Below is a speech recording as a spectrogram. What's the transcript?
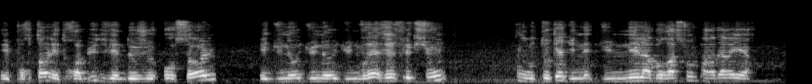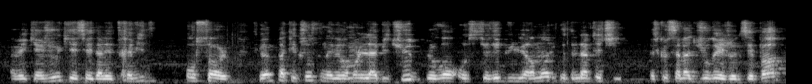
et pourtant, les trois buts viennent de jeux au sol et d'une vraie réflexion en tout cas d'une élaboration par derrière, avec un jeu qui essaie d'aller très vite au sol. C'est même pas quelque chose qu'on avait vraiment l'habitude de voir aussi régulièrement du côté de l'Atleti. Est-ce que ça va durer? Je ne sais pas.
